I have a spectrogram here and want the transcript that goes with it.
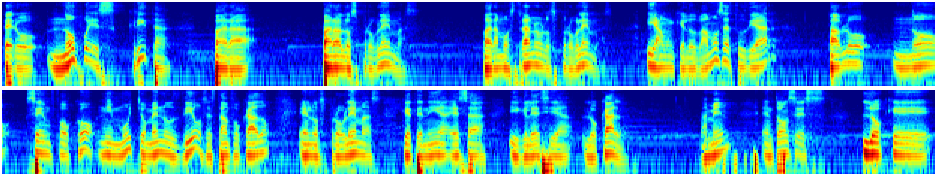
pero no fue escrita para, para los problemas, para mostrarnos los problemas. Y aunque los vamos a estudiar, Pablo no se enfocó, ni mucho menos Dios está enfocado en los problemas que tenía esa iglesia local. Amén. Entonces, lo que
